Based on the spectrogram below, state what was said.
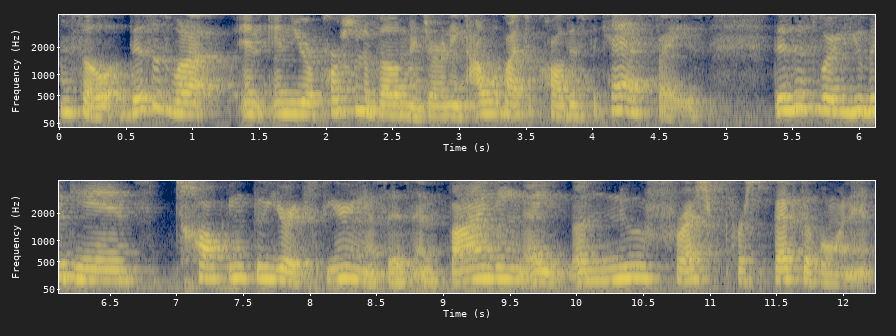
And so this is what I, in, in your personal development journey, I would like to call this the cast phase this is where you begin talking through your experiences and finding a, a new, fresh perspective on it.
